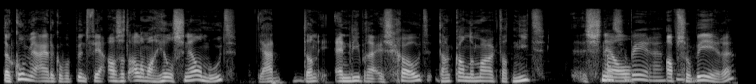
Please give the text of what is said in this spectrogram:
dan kom je eigenlijk op het punt van ja, als het allemaal heel snel moet, ja, dan, en Libra is groot, dan kan de markt dat niet snel Absorberen. absorberen.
